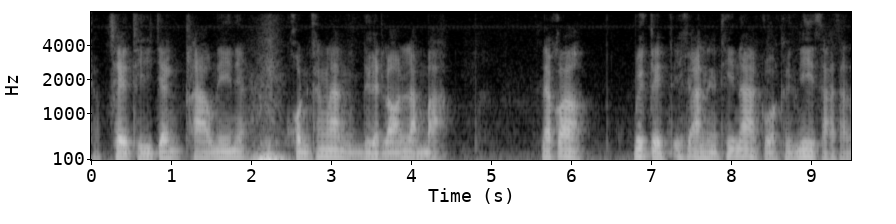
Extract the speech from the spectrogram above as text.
ครับเศรษฐีเจ๊งคราวนี้เนี่ย คนข้างล่างเดือดร้อนลำบาก แล้วก็วิกฤตอีกอันหนึ่งที่น่ากลัวคือหนี้สาธาร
